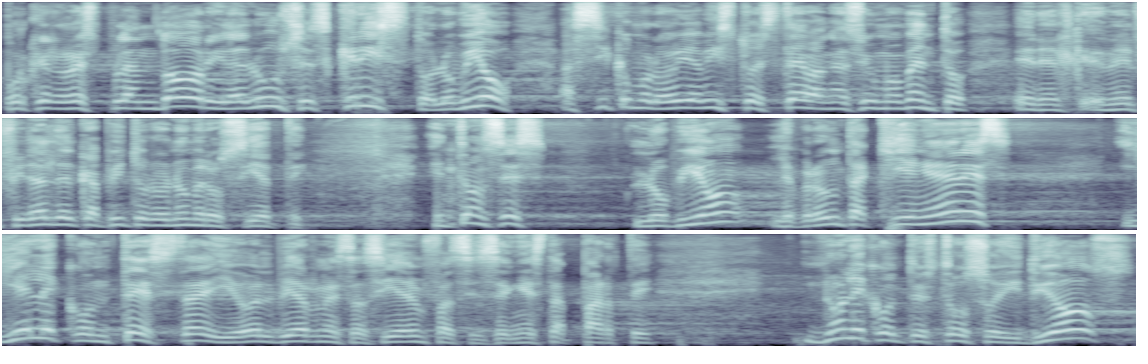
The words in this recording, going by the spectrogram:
porque el resplandor y la luz es Cristo, lo vio, así como lo había visto Esteban hace un momento en el, en el final del capítulo número 7. Entonces, lo vio, le pregunta, ¿quién eres? Y él le contesta, y yo el viernes hacía énfasis en esta parte, no le contestó soy Dios,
